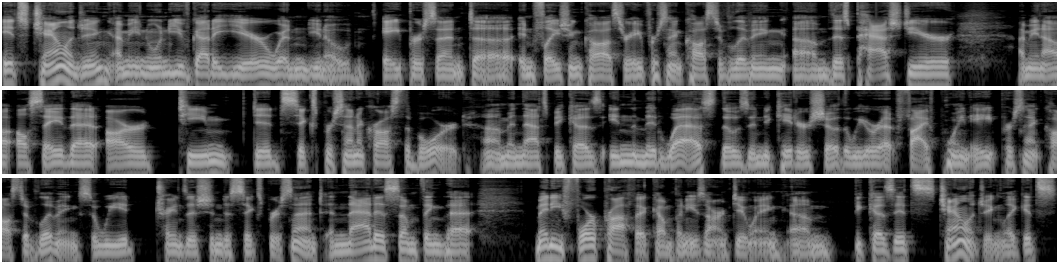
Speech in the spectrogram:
it's challenging i mean when you've got a year when you know 8% uh, inflation costs or 8% cost of living um, this past year i mean I'll, I'll, say that our team did 6% across the board um, and that's because in the midwest those indicators show that we were at 5.8% cost of living so we had transitioned to 6% and that is something that many for-profit companies aren't doing um, because it's challenging. Like it's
